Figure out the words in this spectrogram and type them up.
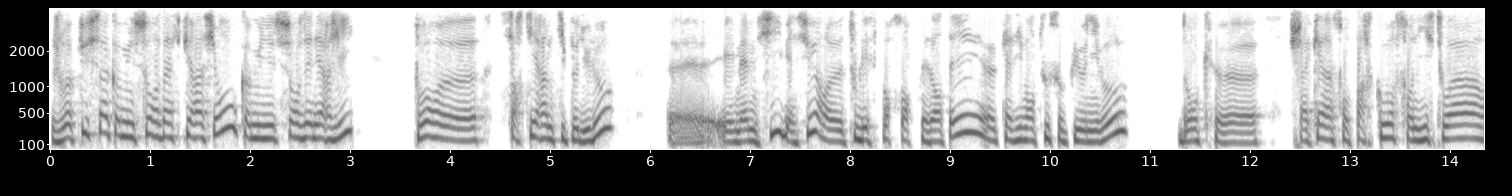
je vois plus ça comme une source d'inspiration, comme une source d'énergie pour euh, sortir un petit peu du lot. Euh, et même si, bien sûr, euh, tous les sports sont représentés, euh, quasiment tous au plus haut niveau. Donc, chacun a son parcours, son histoire,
